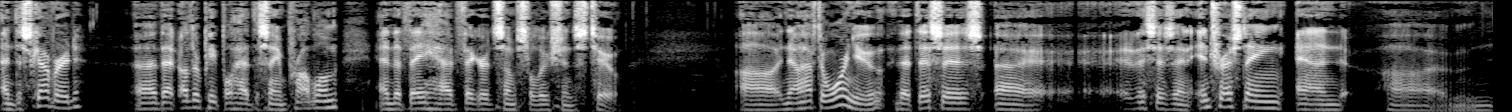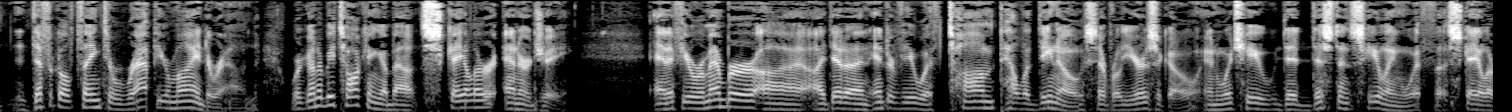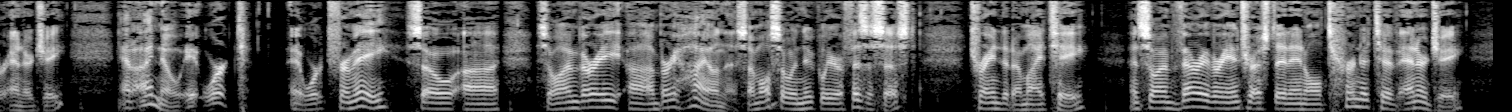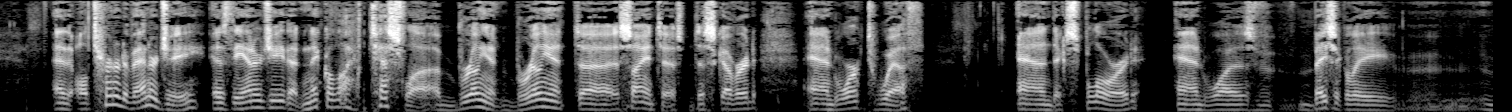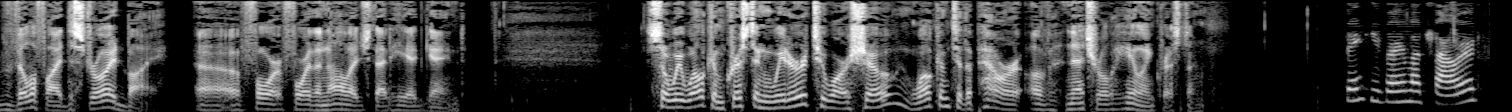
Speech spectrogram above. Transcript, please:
and discovered uh, that other people had the same problem, and that they had figured some solutions too. Uh, now, I have to warn you that this is uh, this is an interesting and uh, difficult thing to wrap your mind around. We're going to be talking about scalar energy. And if you remember, uh, I did an interview with Tom Paladino several years ago in which he did distance healing with uh, scalar energy. And I know it worked. It worked for me. So, uh, so I'm very, uh, I'm very high on this. I'm also a nuclear physicist trained at MIT. And so I'm very, very interested in alternative energy. And alternative energy is the energy that Nikola Tesla, a brilliant, brilliant uh, scientist, discovered and worked with and explored and was basically vilified, destroyed by uh, for for the knowledge that he had gained. So we welcome Kristen Wieder to our show. Welcome to the power of natural healing, Kristen. Thank you very much, Howard.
